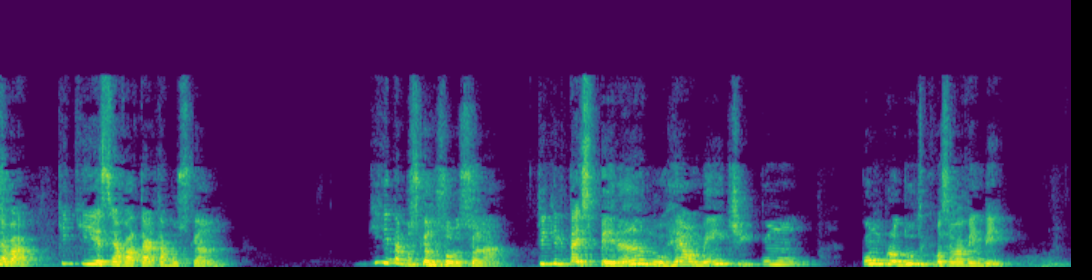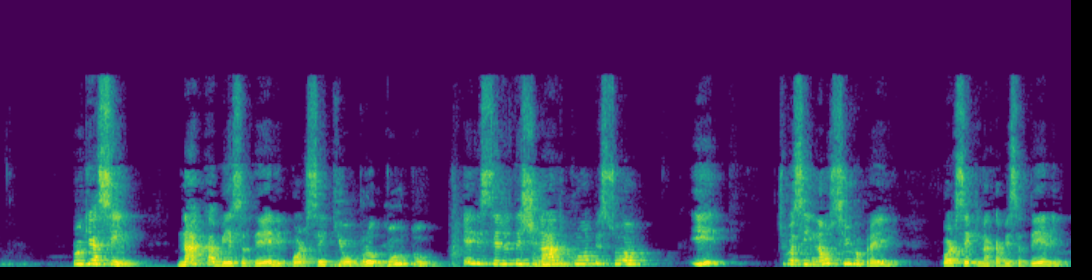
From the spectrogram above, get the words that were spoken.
esse, que, que esse avatar está buscando? O que está buscando solucionar? Que, que ele está esperando realmente com, com o produto que você vai vender? Porque assim, na cabeça dele, pode ser que o produto ele seja destinado para uma pessoa e, tipo assim, não sirva para ele. Pode ser que na cabeça dele,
